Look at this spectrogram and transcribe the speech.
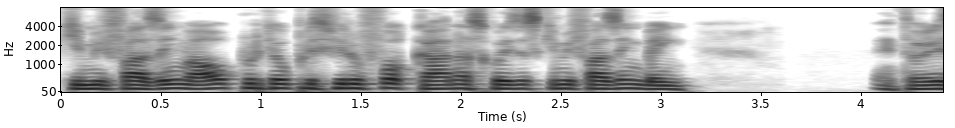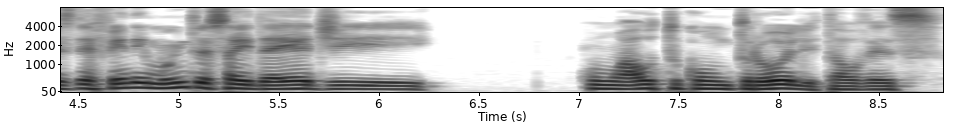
que me fazem mal, porque eu prefiro focar nas coisas que me fazem bem. Então eles defendem muito essa ideia de um autocontrole, talvez.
